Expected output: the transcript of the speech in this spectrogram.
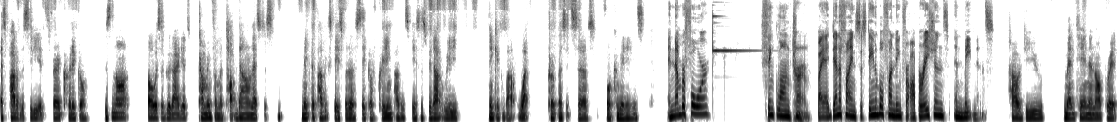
as part of the city, it's very critical. It's not always a good idea to coming from a top down, let's just make the public space for the sake of creating public spaces without really thinking about what purpose it serves for communities. And number four, think long term by identifying sustainable funding for operations and maintenance. How do you maintain and operate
